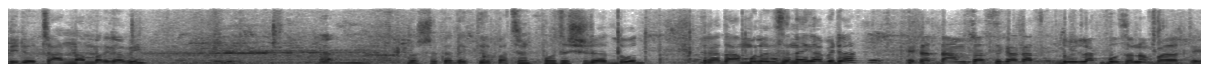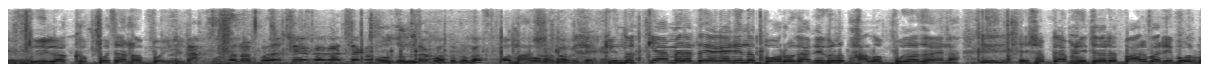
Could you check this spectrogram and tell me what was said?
ভিডিও চার নাম্বার গাভি। দর্শকরা দেখতেই পাচ্ছেন পঁচিশ লিটার দুধ। টাকা দাম বলে দিচ্ছেন এই গাভিটার? এটার দাম চাচ্ছি কাকা দুই লাখ পঁচানব্বই হাজার টাকা। দুই লক্ষ পঁচানব্বই। লাখ পঁচানব্বই হাজার টাকা কাকা দেখেন ওজনটা কতটুকু। কিন্তু ক্যামেরাতে একা কিন্তু বড় গাভিগুলো ভালো বোঝা যায় না। এসব গাভি নিতে হলে বারবারই বলব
